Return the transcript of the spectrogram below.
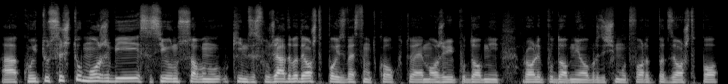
а, които също, може би, със сигурност, особено Ким заслужава да бъде още по-известен, отколкото е, може би, подобни роли, подобни образи ще му отворят път за още по-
